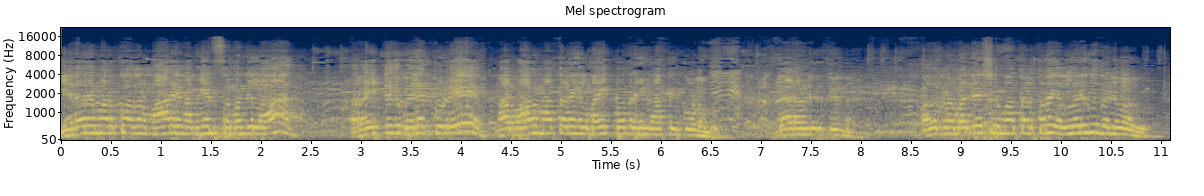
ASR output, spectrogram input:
ಏನಾರೇ ಮಾಡ್ಕೋ, ಅದನ್ನ ಮಾರಿ ನಮ್ಗೇನ್ ಸಂಬಂಧ ಇಲ್ಲ. ರೈತರಿಗೆ ಬೆಲೆ ಕೊಡ್ರಿ. ನಾವು ಭಾಳ ಮಾತಾಡಂಗಿಲ್ಲ, ಮೈಕ್ ಬಂದ್ರೆ ಹಿಂಗೆ ಹಾಕಿ ಕೊಡೋದು ಬೇಡ ಅಂದಿರ್ತೀನಿ. ಅದಕ್ಕೆ ನಮ್ಮ ಅಧ್ಯಕ್ಷರು ಮಾತಾಡ್ತಾರೆ. ಎಲ್ಲರಿಗೂ ಧನ್ಯವಾದಗಳು.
